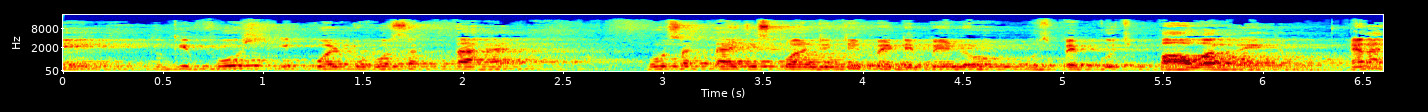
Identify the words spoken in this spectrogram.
ए क्योंकि फोर्स इक्वल टू हो सकता है। हो सकता है जिस क्वांटिटी पे डिपेंड हो, उस पर कुछ पावर रेट हो, है ना?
